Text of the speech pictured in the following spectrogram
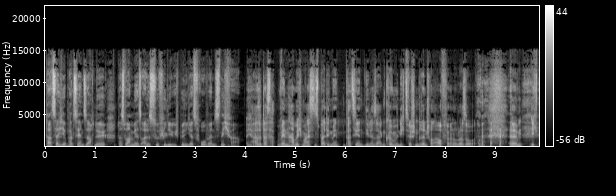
tatsächlich der Patient sagt, nö, das war mir jetzt alles zu viel, ich bin jetzt froh, wenn es nicht war. Ja, also das, wenn, habe ich meistens bei dementen Patienten, die dann sagen, können wir nicht zwischendrin schon aufhören oder so. Aber ähm, ich,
